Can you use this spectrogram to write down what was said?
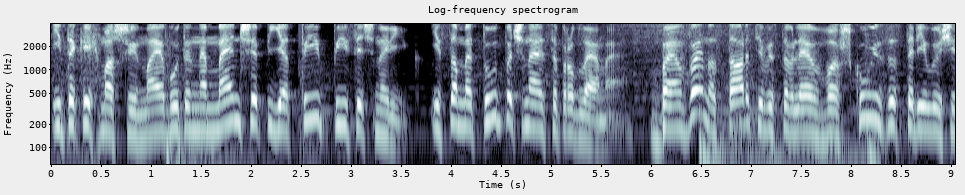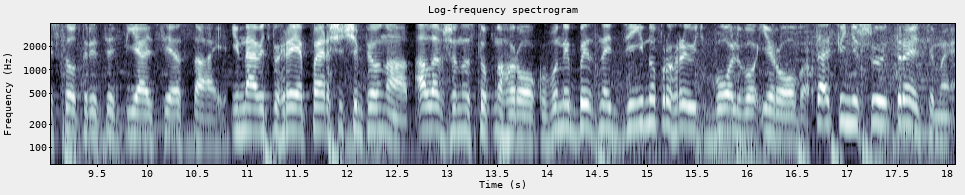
І таких машин має бути не менше 5 тисяч на рік. І саме тут починаються проблеми. BMW на старті виставляє важку і застарілу 635 CSI, і навіть виграє перший чемпіонат. Але вже наступного року вони безнадійно програють Volvo і Rover та фінішують третіми.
